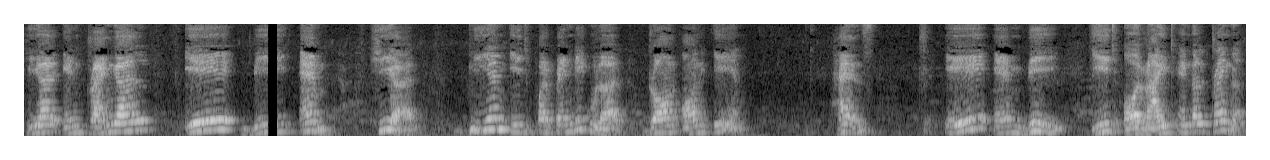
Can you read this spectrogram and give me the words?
here in triangle ABM. Here BM is perpendicular drawn on AM. Hence, AMB is a right angle triangle.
